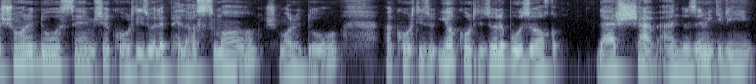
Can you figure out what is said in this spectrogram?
شماره دو سه میشه کورتیزول پلاسما شماره دو و کورتیزول یا کورتیزول بزاق. در شب اندازه می‌گیریم.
